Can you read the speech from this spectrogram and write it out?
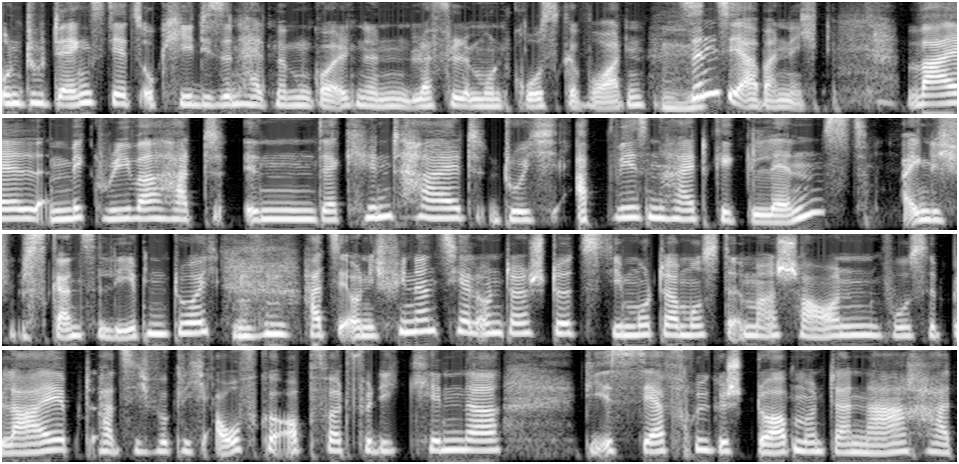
Und du denkst jetzt, okay, die sind halt mit einem goldenen Löffel im Mund groß geworden. Sind sie aber nicht. Weil Mick Reaver hat in der Kindheit durch Abwesenheit geglänzt, eigentlich das ganze Leben durch. Hat sie auch nicht finanziell unterstützt. Die Mutter musste immer schauen, wo sie bleibt, hat sich wirklich aufgeopfert für die Kinder. Die ist sehr früh gestorben und danach hat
